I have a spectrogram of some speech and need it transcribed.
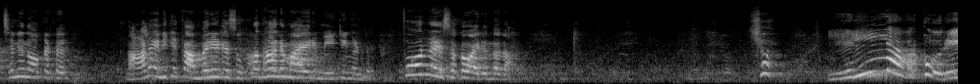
അച്ഛനെ നോക്കട്ടെ. നാളെ എനിക്ക് കമ്പനിയുടെ സുപ്രധാനമായ ഒരു മീറ്റിംഗ് ഉണ്ട്. ഫോറിനേഴ്സ് ഒക്കെ വരുന്നതാ. എല്ലാവർക്കും ഒരേ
